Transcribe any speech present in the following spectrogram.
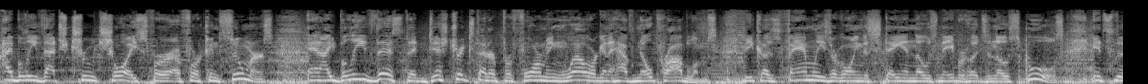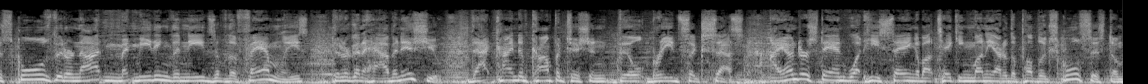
I believe that's true choice for uh, for consumers, and I believe this that districts that are performing well are going to have no problems because families are going to stay in those neighborhoods and those schools. It's the schools that are not meeting the needs of the families that are going to have an issue. That kind of competition built breed success. I understand what he's saying about taking money out of the public school system,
